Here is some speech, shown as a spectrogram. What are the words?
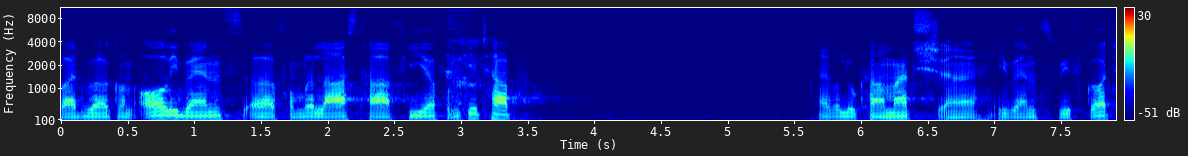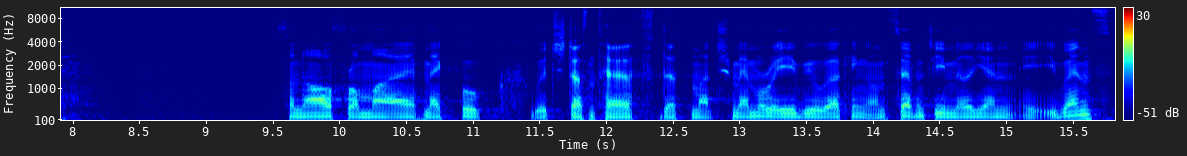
but work on all events uh, from the last half year from GitHub. Have a look how much uh, events we've got. So now from my MacBook, which doesn't have that much memory, we're working on 70 million events.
